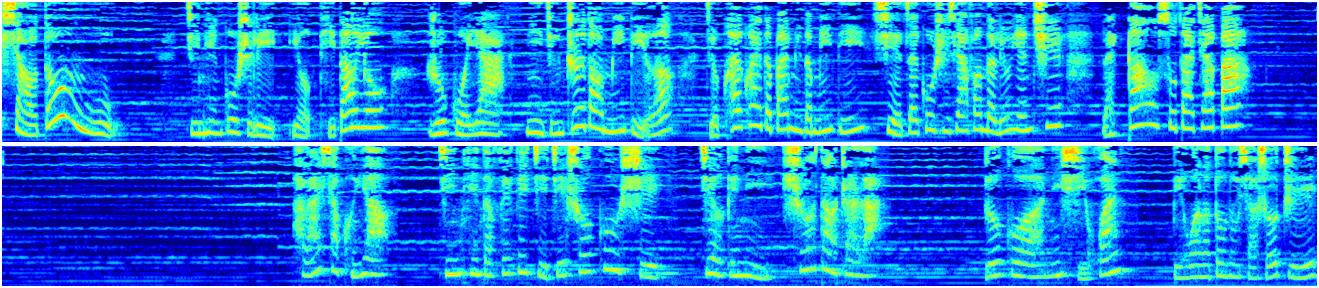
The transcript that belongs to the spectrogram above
小动物。今天故事里有提到哟，如果呀你已经知道谜底了，就快快的把你的谜底写在故事下方的留言区，来告诉大家吧。好啦，小朋友，今天的菲菲姐姐说故事就给你说到这儿啦。如果你喜欢，别忘了动动小手指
